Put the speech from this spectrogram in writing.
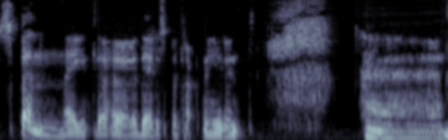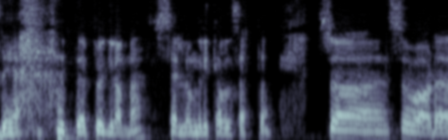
spennende egentlig, å høre deres betraktninger rundt eh, det, det programmet, selv om dere ikke hadde sett det. Så, så var det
